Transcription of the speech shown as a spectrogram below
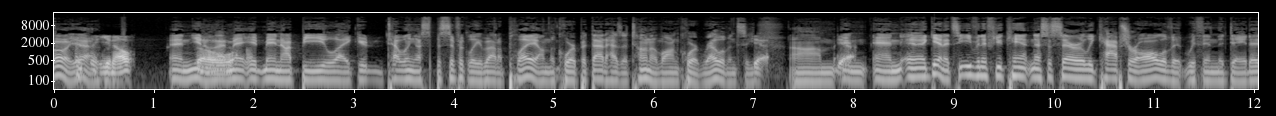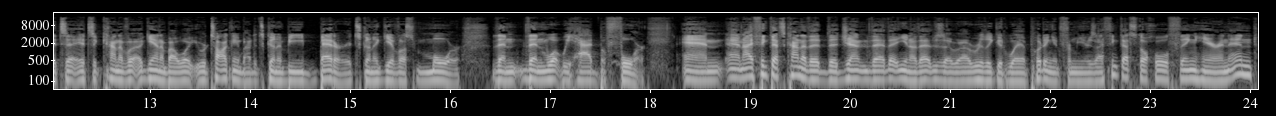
Oh yeah, you know. And you so, know that may, it may not be like telling us specifically about a play on the court, but that has a ton of on court relevancy. Yeah. Um, yeah. And, and and again, it's even if you can't necessarily capture all of it within the data, it's a, it's a kind of again about what you were talking about. It's going to be better. It's going to give us more than than what we had before. And and I think that's kind of the the gen that, that you know that is a, a, really good way of putting it from you. Is I think that's the whole thing here. And and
